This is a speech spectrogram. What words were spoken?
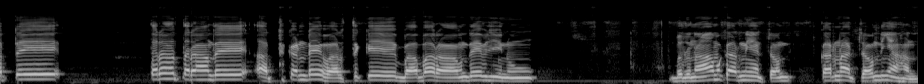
ਅਤੇ ਤਰ੍ਹਾਂ ਤਰ੍ਹਾਂ ਦੇ ਹੱਥ ਕੰਡੇ ਵਰਤ ਕੇ ਬਾਬਾ ਰਾਮਦੇਵ ਜੀ ਨੂੰ ਬਦਨਾਮ ਕਰਨੀਆਂ ਚਾਹੁੰਦੇ, ਕਰਨਾ ਚਾਹੁੰਦੀਆਂ ਹਨ।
